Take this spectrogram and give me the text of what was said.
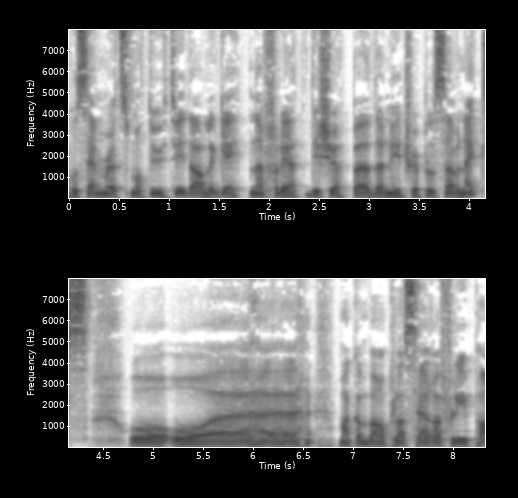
hos Emirates måtte utvide alle gatene fordi at de kjøper den nye 777X, og, og eh, man kan bare plassere fly på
